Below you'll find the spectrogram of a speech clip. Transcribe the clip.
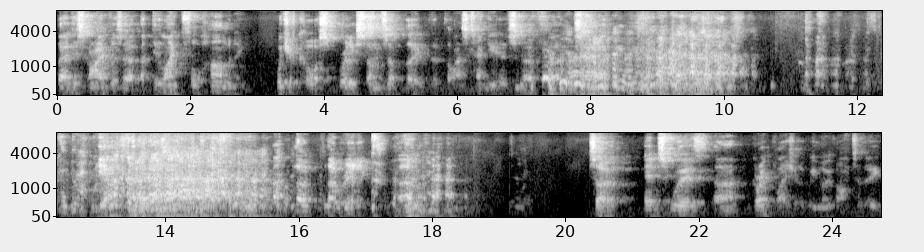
they're described as a, a, delightful harmony, which of course really sums up the, the, the last 10 years of uh, yeah. no, no, really. So it's with uh, great pleasure that we move on to the,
